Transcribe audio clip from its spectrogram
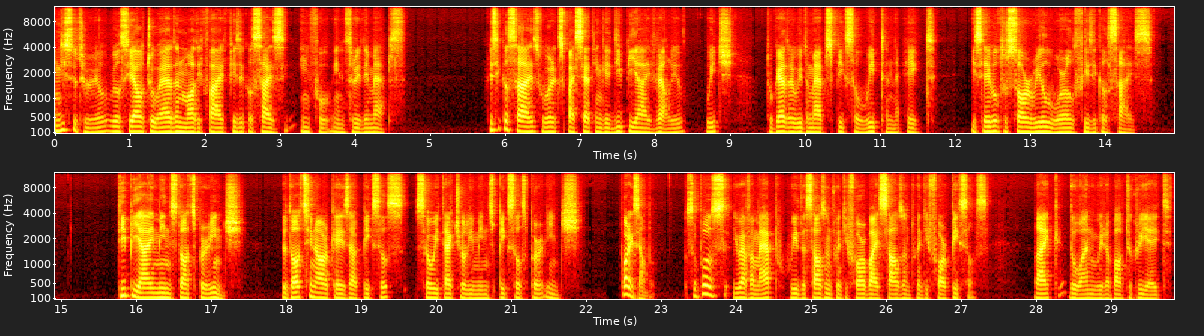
In this tutorial, we'll see how to add and modify physical size info in 3D maps. Physical size works by setting a DPI value, which, together with the map's pixel width and height, is able to store real-world physical size. DPI means dots per inch. The dots in our case are pixels, so it actually means pixels per inch. For example, suppose you have a map with 1024 by 1024 pixels, like the one we're about to create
